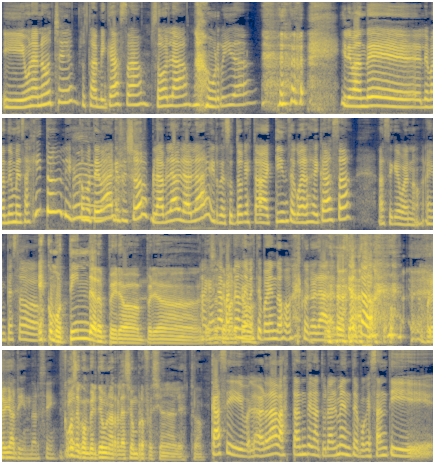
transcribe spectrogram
Y una noche yo estaba en mi casa, sola, aburrida, y le mandé, le mandé un mensajito, le dije, ¿cómo te va? ¿Qué sé yo? Bla, bla, bla, bla. Y resultó que estaba a 15 cuadras de casa. Así que bueno, ahí empezó. Es como Tinder, pero. pero Acá es la parte donde me estoy poniendo colorada, ¿no es cierto? Previo a Tinder, sí. ¿Cómo se convirtió en una relación profesional esto? Casi, la verdad, bastante naturalmente, porque Santi,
